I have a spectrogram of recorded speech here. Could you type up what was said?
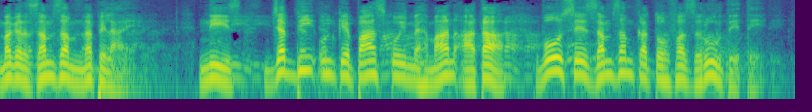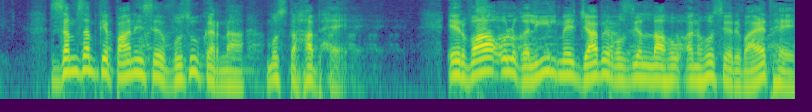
مگر زمزم نہ پلائیں۔ نیز جب بھی ان کے پاس کوئی مہمان آتا، وہ اسے زمزم کا تحفہ ضرور دیتے۔ زمزم کے پانی سے وضو کرنا مستحب ہے۔ اروا الغلیل میں جابر رضی اللہ عنہ سے روایت ہے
